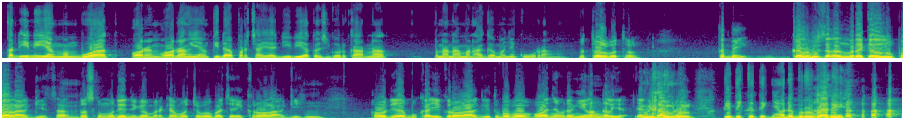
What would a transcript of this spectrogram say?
Kan ini yang membuat orang-orang yang tidak percaya diri atau insecure karena penanaman agamanya kurang. Betul betul. Tapi kalau misalkan mereka lupa lagi sa- terus kemudian juga mereka mau coba baca ikro lagi Hmm. kalau dia buka ikro lagi itu bapak-bapaknya udah ngilang kali ya yang ditampul. titik-titiknya udah berubah deh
